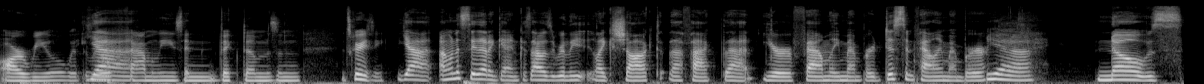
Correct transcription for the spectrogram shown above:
are real with Yeah. real families and victims and it's crazy. Yeah, I want to say that again because I was really like shocked the fact that your family member, distant family member, Yeah. knows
